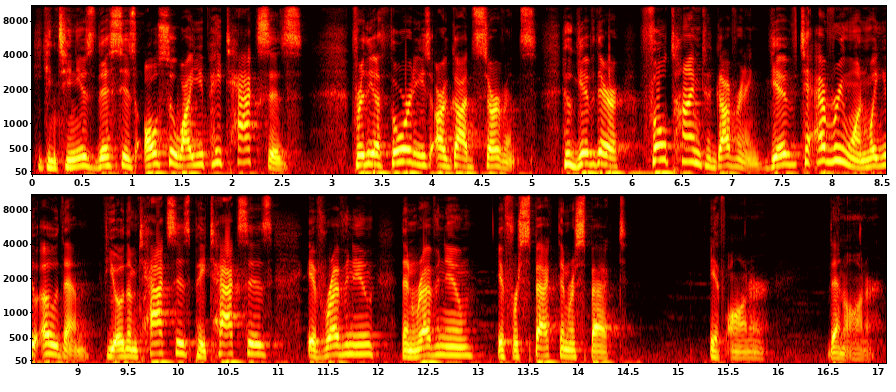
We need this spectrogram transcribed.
He continues, This is also why you pay taxes. For the authorities are God's servants who give their full time to governing. Give to everyone what you owe them. If you owe them taxes, pay taxes. If revenue, then revenue. If respect, then respect. If honor, then honor.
